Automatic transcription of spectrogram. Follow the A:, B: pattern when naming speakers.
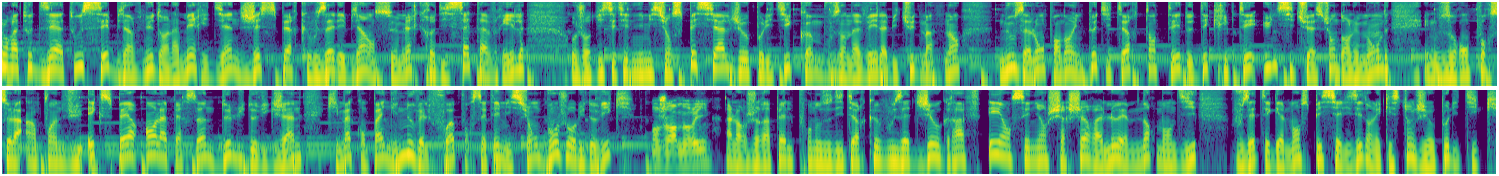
A: Bonjour à toutes et à tous et bienvenue dans la Méridienne. J'espère que vous allez bien en ce mercredi 7 avril. Aujourd'hui, c'est une émission spéciale géopolitique comme vous en avez l'habitude maintenant. Nous allons pendant une petite heure tenter de décrypter une situation dans le monde et nous aurons pour cela un point de vue expert en la personne de Ludovic Jeanne qui m'accompagne une nouvelle fois pour cette émission. Bonjour Ludovic.
B: Bonjour Amaury.
A: Alors je rappelle pour nos auditeurs que vous êtes géographe et enseignant-chercheur à l'EM Normandie. Vous êtes également spécialisé dans les questions géopolitiques.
